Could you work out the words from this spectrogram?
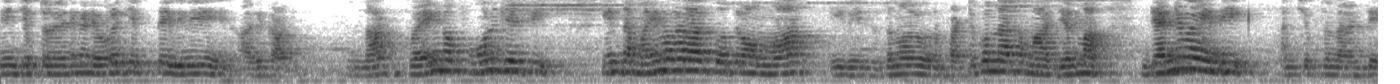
నేను చెప్తున్నాను ఎందుకంటే ఎవరో చెప్తే విని అది కాదు. నాకు స్వయంగా ఫోన్ చేసి ఇంత మహిమగల స్తోత్రం అమ్మా ఇది సిద్ధమాలు పట్టుకున్నాక మా జన్మ ధన్యమైంది అని చెప్తున్నారంటే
